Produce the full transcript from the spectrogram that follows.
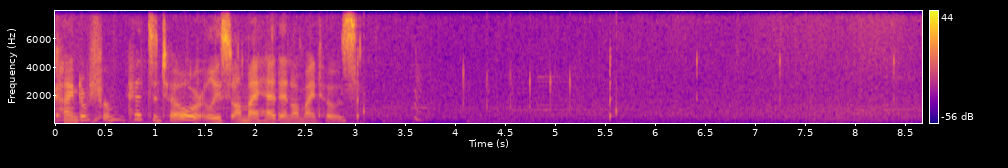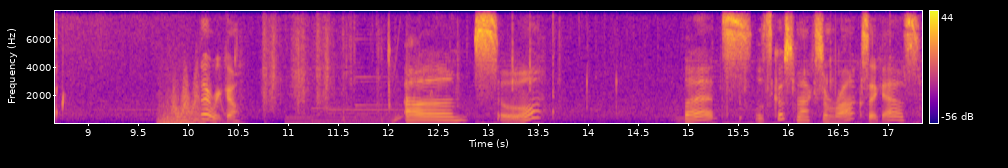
kind of from head to toe, or at least on my head and on my toes. There we go. Um, so let's let's go smack some rocks, I guess.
